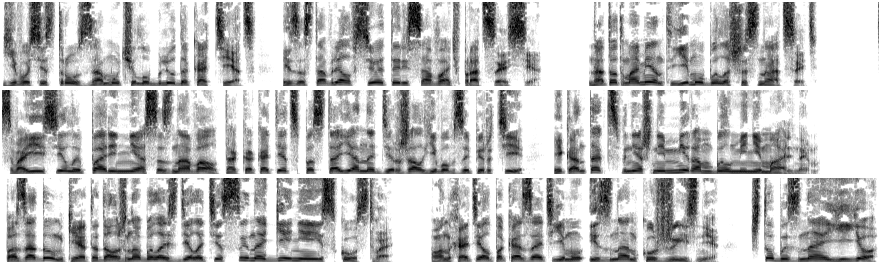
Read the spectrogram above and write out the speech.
Его сестру замучил ублюдок-отец, и заставлял все это рисовать в процессе. На тот момент ему было 16. Своей силы парень не осознавал, так как отец постоянно держал его в заперти, и контакт с внешним миром был минимальным. По задумке это должно было сделать из сына гения искусства. Он хотел показать ему изнанку жизни, чтобы, зная ее,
